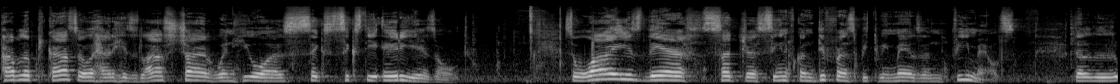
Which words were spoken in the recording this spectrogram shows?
Pablo Picasso had his last child when he was 60, 80 years old. So why is there such a significant difference between males and females? The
